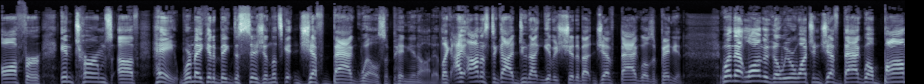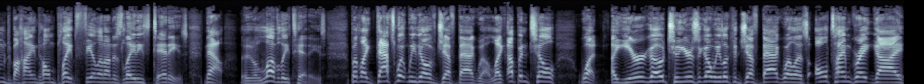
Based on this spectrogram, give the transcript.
offer in terms of, hey, we're making a big decision. Let's get Jeff Bagwell's opinion on it. Like, I honest to God do not give a shit about Jeff Bagwell's opinion. It wasn't that long ago we were watching Jeff Bagwell bombed behind home plate feeling on his lady's titties. Now, they're lovely titties. But like that's what we know of Jeff Bagwell. Like up until what, a year ago, two years ago, we looked at Jeff Bagwell as all-time great guy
